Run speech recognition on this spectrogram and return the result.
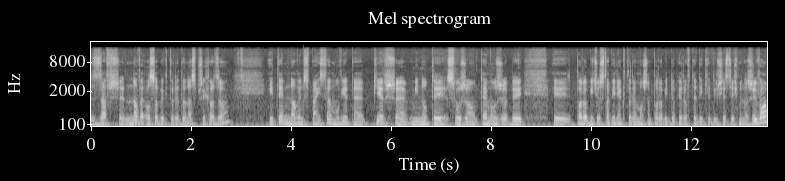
zawsze nowe osoby, które do nas przychodzą. I tym nowym z Państwa, mówię, te pierwsze minuty służą temu, żeby y, porobić ustawienia, które można porobić dopiero wtedy, kiedy już jesteśmy na żywo.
